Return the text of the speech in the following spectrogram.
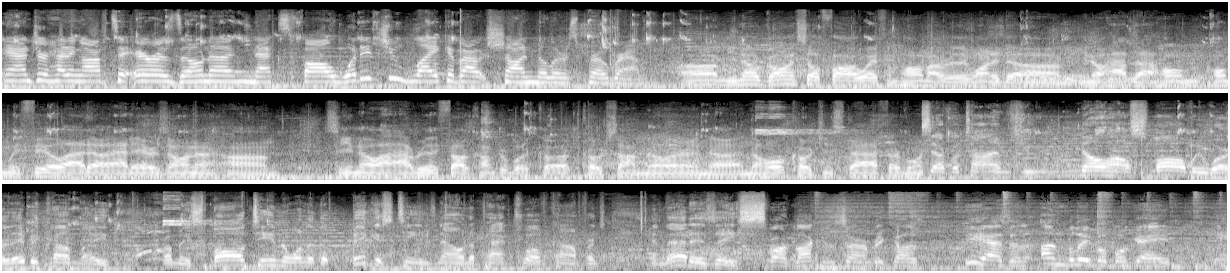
And you're heading off to Arizona next fall. What did you like about Sean Miller's program? Um, you know, going so far away from home, I really wanted to, um, you know, have that home homely feel at uh, at Arizona. Um, so, you know, I, I, really felt comfortable with Co Coach Sean Miller and, uh, and the whole coaching staff, everyone. Several times, you know how small we were. They become a from a small team to one of the biggest teams now in the Pac-12 conference, and that is a spark my concern because he has an unbelievable game. He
